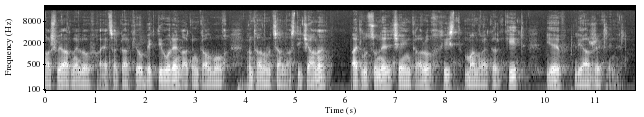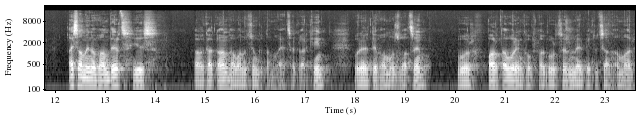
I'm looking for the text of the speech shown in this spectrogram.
հաշվի առնելով հայեցակարգի օբյեկտիվորեն ակնկալվող ընդհանրության աստիճանը, այդ լուծումները չէին կարող խիստ մանրակրկիտ եւ լիարժեք լինել։ Այս ամենով հանդերձ ես քաղաքական հավանություն գտամ հայեցակարգին, որովհետեւ համոզված եմ, որ պարտավոր ենք օգտագործել մեր պետության համար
